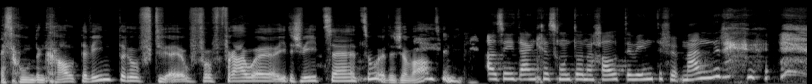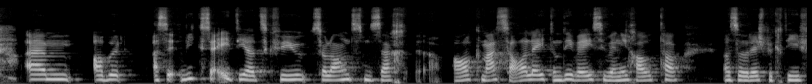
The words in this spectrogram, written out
es kommt ein kalter Winter auf, die, auf, auf Frauen in der Schweiz äh, zu. Das ist ja wahnsinnig. Also ich denke, es kommt auch ein kalter Winter für die Männer. ähm, aber also wie gesagt, ich habe das Gefühl, solange man sich angemessen anlegt und ich weiss, wenn ich kalt habe, also respektive,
